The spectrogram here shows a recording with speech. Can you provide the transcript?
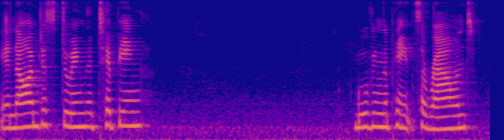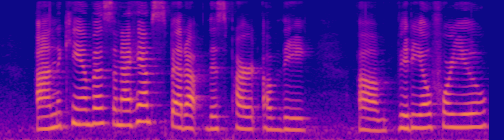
And now I'm just doing the tipping moving the paints around on the canvas. And I have sped up this part of the um, video for you.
